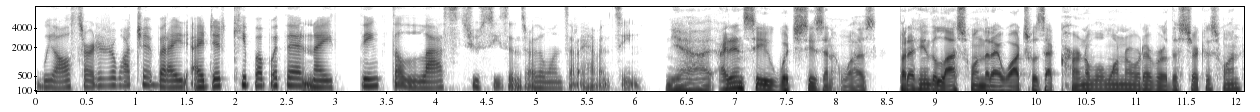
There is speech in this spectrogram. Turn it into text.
we all started to watch it, but I I did keep up with it, and I think the last two seasons are the ones that I haven't seen. Yeah, I didn't see which season it was, but I think the last one that I watched was that carnival one or whatever, or the circus one.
